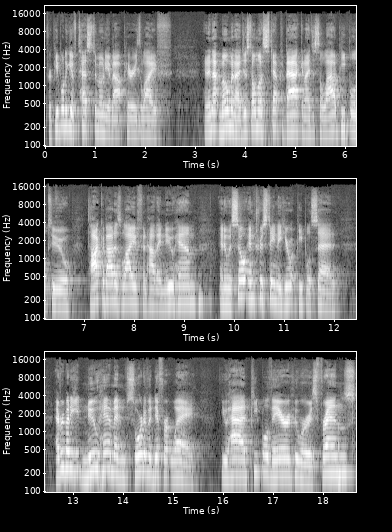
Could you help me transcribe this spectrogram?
for people to give testimony about Perry's life. And in that moment, I just almost stepped back and I just allowed people to talk about his life and how they knew him. And it was so interesting to hear what people said. Everybody knew him in sort of a different way. You had people there who were his friends.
